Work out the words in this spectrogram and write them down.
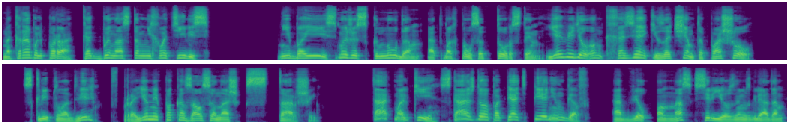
«На корабль пора, как бы нас там не хватились». «Не боись, мы же с Кнудом», – отмахнулся Торстен. «Я видел, он к хозяйке зачем-то пошел». Скрипнула дверь, в проеме показался наш старший. «Так, мальки, с каждого по пять пенингов», – обвел он нас серьезным взглядом.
